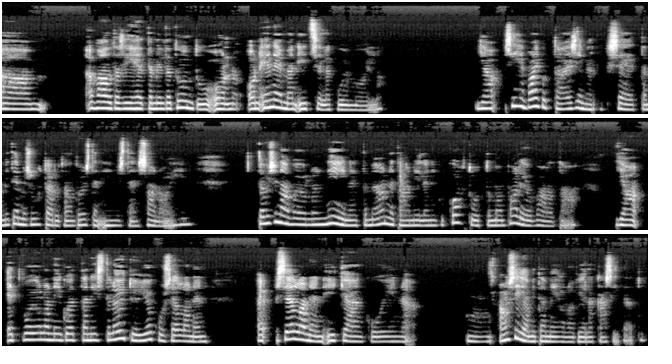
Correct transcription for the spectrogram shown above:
ähm, valta siihen, että miltä tuntuu, on, on enemmän itsellä kuin muilla. Ja siihen vaikuttaa esimerkiksi se, että miten me suhtaudutaan toisten ihmisten sanoihin. Toisinaan voi olla niin, että me annetaan niille niin kuin kohtuuttoman paljon valtaa. Ja et voi olla niin kuin, että niistä löytyy joku sellainen, äh, sellainen ikään kuin mm, asia, mitä me ei olla vielä käsitelty.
